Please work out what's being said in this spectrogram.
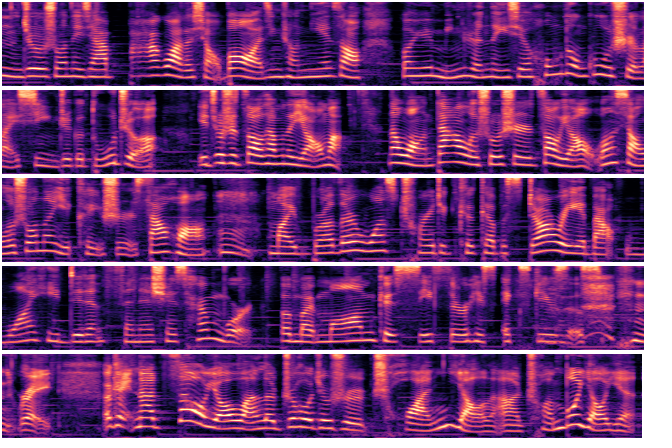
嗯，就是说那家八卦的小报啊，经常捏造关于名人的一些轰动故事来吸引这个读者，也就是造他们的谣嘛。那往大了说是造谣，往小了说呢，也可以是撒谎。嗯，My brother once tried to cook up a story about why he didn't finish his homework, but my mom could see through his excuses. Right. OK，那造谣完了之后就是传谣了啊，传播谣言。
